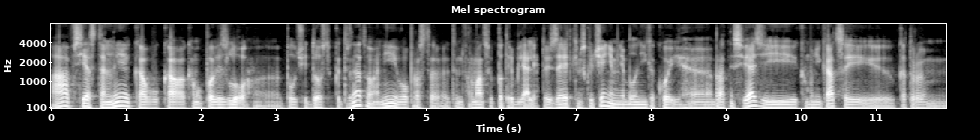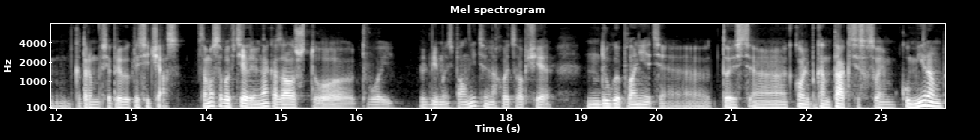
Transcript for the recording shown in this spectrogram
а все остальные, кого, кому повезло э, получить доступ к интернету, они его просто, эту информацию потребляли. То есть за редким исключением не было никакой э, обратной связи и коммуникации, которым, к которым мы все привыкли сейчас. Само собой, в те времена казалось, что твой любимый исполнитель находится вообще на другой планете. То есть э, каком-либо контакте со своим кумиром,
